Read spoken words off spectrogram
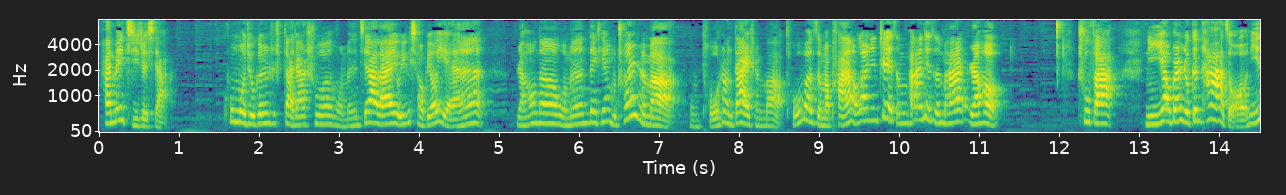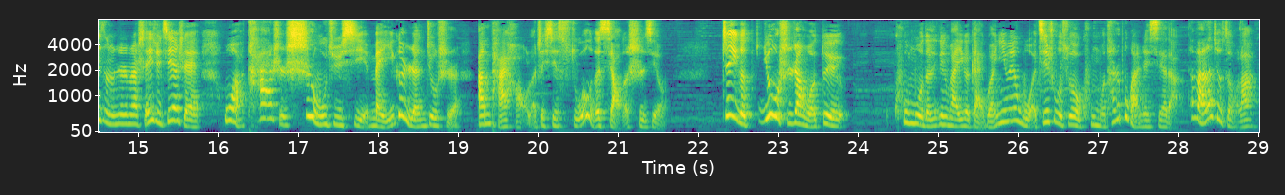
还没急着下，库木就跟大家说，我们接下来有一个小表演。然后呢，我们那天我们穿什么，我们头上戴什么，头发怎么盘，我告诉你这怎么盘，那怎么盘，然后出发。你要不然就跟他走，你怎么怎么谁去接谁？哇，他是事无巨细，每一个人就是安排好了这些所有的小的事情。这个又是让我对枯木的另外一个改观，因为我接触所有枯木，他是不管这些的，他完了就走了。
